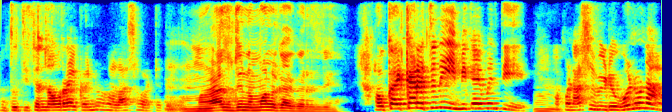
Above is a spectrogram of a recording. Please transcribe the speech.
आणि तो तिचा नवरा आहे ना मला असं वाटत आहे. मग आज तिनं मला काय करायचे? अहो काय करायचं नाही मी काय म्हणते आपण असं व्हिडिओ बनवू ना.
